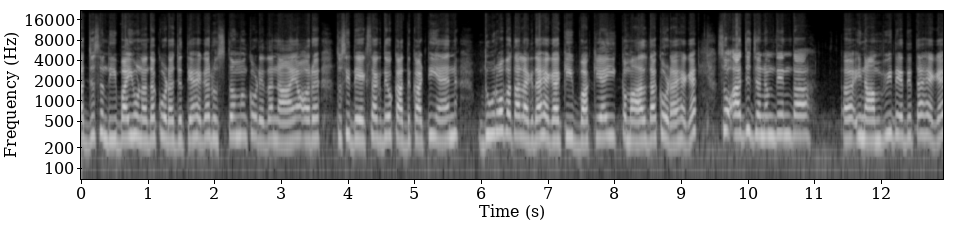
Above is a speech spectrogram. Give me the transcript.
ਅੱਜ ਸੰਦੀਪ ਬਾਈ ਹੁਣਾਂ ਦਾ ਘੋੜਾ ਜਿੱਤਿਆ ਹੈਗਾ, ਰੁਸਤਮ ਘੋੜੇ ਦਾ ਨਾਂ ਹੈ ਔਰ ਤੁਸੀਂ ਦੇਖ ਸਕਦੇ ਹੋ ਕੱਦ ਕਾਠੀ ਐਨ, ਦੂਰੋਂ ਪਤਾ ਲੱਗਦਾ ਹੈਗਾ ਕਿ ਵਾਕਿਆ ਹੀ ਕਮਾਲ ਦਾ ਘੋੜਾ ਹੈਗਾ। ਸੋ ਅੱਜ ਜਨਮ ਦਿਨ ਦਾ ਇਨਾਮ ਵੀ ਦੇ ਦਿੱਤਾ ਹੈਗਾ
